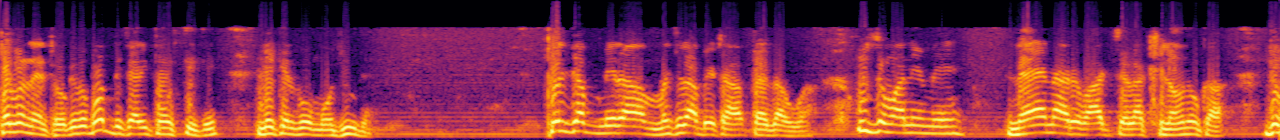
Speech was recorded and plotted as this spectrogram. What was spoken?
پرماننٹ ہو گئے۔ وہ بہت بیچاری پہنچتی تھی، لیکن وہ موجود ہے پھر جب میرا منزلہ بیٹا پیدا ہوا، اس زمانے میں نیا نیا رواج چلا کھلونوں کا جو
